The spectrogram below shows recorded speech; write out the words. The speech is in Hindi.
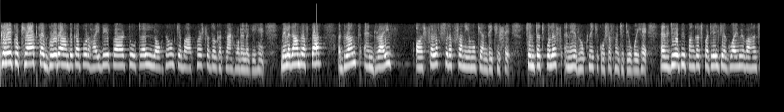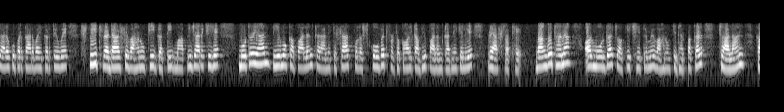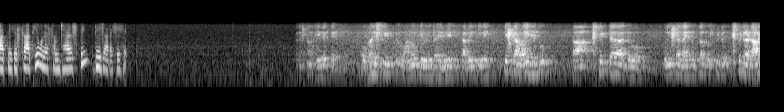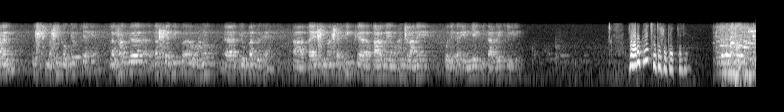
के कुख्यात कटघोरा अंबिकापुर हाईवे पर टोटल लॉकडाउन के बाद फिर से दुर्घटनाएँ होने लगी हैं। बेलगाम रफ्तार, ड्रंक एंड ड्राइव और सड़क सुरक्षा नियमों की अनदेखी से चिंतित पुलिस इन्हें रोकने की कोशिश में जुटी हुई है। एसडीओपी पंकज पटेल की अगुवाई में वाहन चालकों पर कार्रवाई करते हुए स्पीड रडार से वाहनों की गति मापी जा रही है। मोटरयान नियमों का पालन कराने के साथ पुलिस कोविड प्रोटोकॉल का भी पालन करने के लिए प्रयासरत है। बांगो थाना और मोरगा चौकी क्षेत्र में वाहनों की धरपकड़, चालान काटने के साथ ही उन्हें समझाइश भी दी जा रही है। ओवर स्पीड वाहनों के विरुद्ध एनडीए की कार्रवाई की गई। इस कार्रवाई हेतु? स्पीड जो पुलिस लाइन उपलब्ध स्पीड स्पीड रडार गन उस मशीन का उपयोग किया गया। लगभग 10 से अधिक वाहनों के ऊपर जो है तय सीमा से अधिक रफ्तार में वाहन चलाने को लेकर एनडीए की कार्रवाई की गई। रहे छोटे से ब्रेक के लिए।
